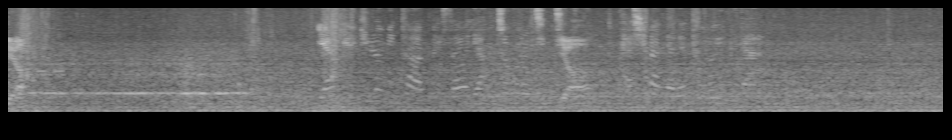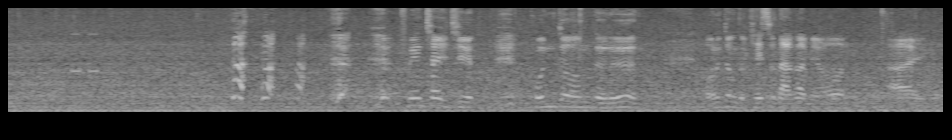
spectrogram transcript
이야. 약 1km 앞에서 양쪽으로 직진 야. 후 다시 만나는 도로입니다. 프랜차이즈 본점들은 어느 정도 개수 나가면 아이고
